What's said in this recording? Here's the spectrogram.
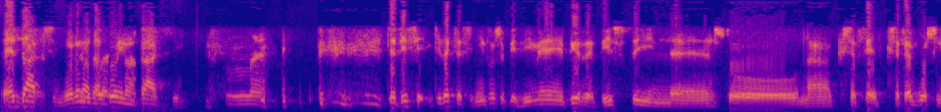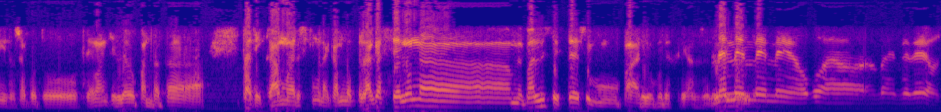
Εντάξει, μπορώ να τα πω εντάχει. Ναι. Και τι, συ- κοίταξε, συνήθως επειδή είμαι επιρρεπής ε, στο να ξεφε, ξεφεύγω συνήθως από το θέμα και λέω πάντα τα, τα δικά μου, αρέσει μου να κάνω πλάκα, θέλω να με βάλεις στη θέση μου πάρει όποτε χρειάζεται. Ναι, ναι, ναι, ναι, εγώ βεβαίως.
